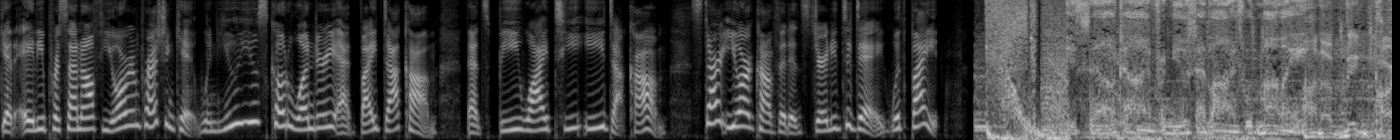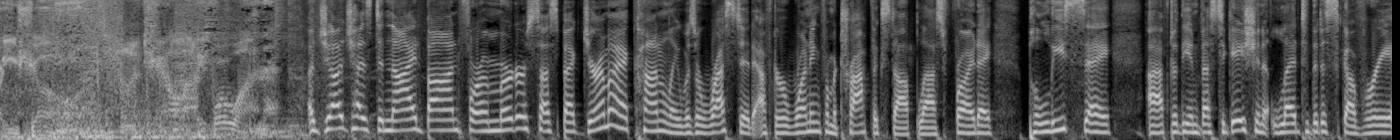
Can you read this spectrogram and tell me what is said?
Get 80% off your impression kit when you use code WONDERY at Byte.com. That's B-Y-T-E dot com. Start your confidence journey today with Byte. It's now time for news headlines with Molly on the Big Party Show on Channel 941. A judge has denied bond for a murder suspect. Jeremiah Connolly was arrested after running from a traffic stop last Friday. Police say after the investigation, it led to the discovery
